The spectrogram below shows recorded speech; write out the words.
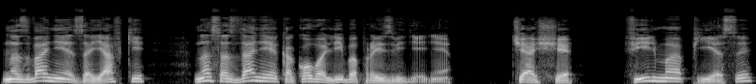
название заявки на создание какого-либо произведения, чаще фильма, пьесы,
